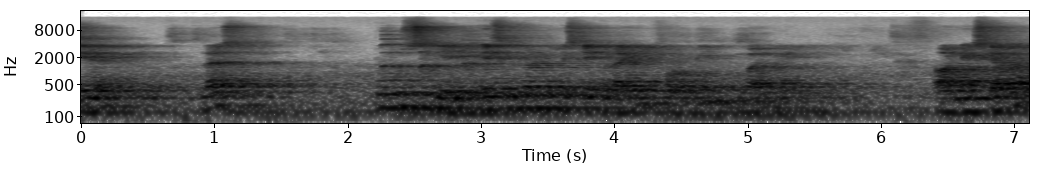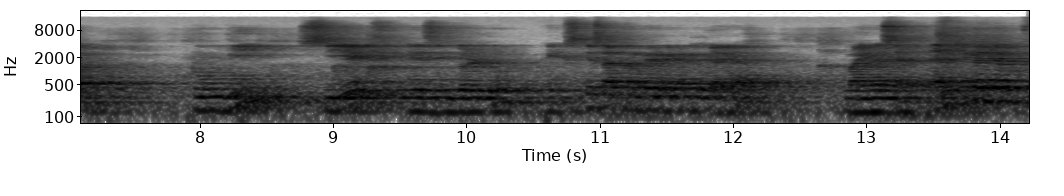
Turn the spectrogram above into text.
सीएल plus two C A is equal to इसके इक्वल आएगी फोर्टीन वर्ग में और नेक्स्ट क्या होगा two B C X is equal to X के साथ कंपेयर करेंगे क्या आएगा माइनस एन एन की वैल्यू आपको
